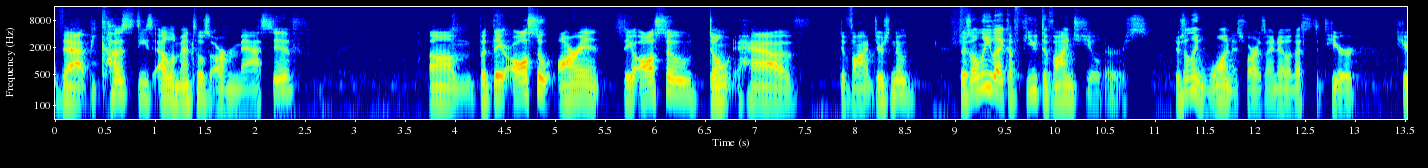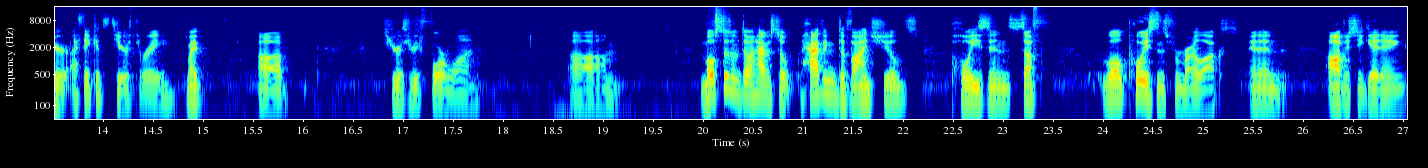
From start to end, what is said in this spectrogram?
that because these elementals are massive, um, but they also aren't. They also don't have divine. There's no. There's only like a few divine shielders. There's only one as far as I know. And that's the tier. Tier. I think it's tier three. My, uh, tier three four one. Um, most of them don't have it. So having divine shields, poison stuff. Well, poisons for Murlocs, and then obviously getting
